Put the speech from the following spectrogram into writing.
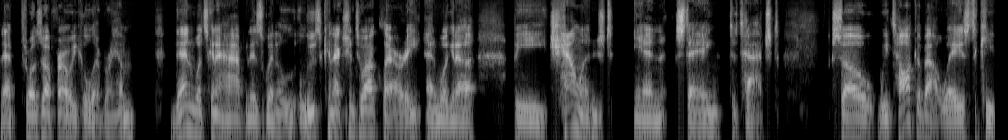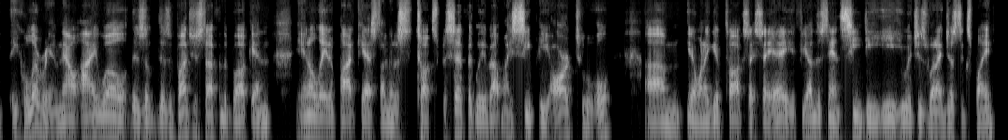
that throws off our equilibrium then what's going to happen is we're going to lose connection to our clarity and we're going to be challenged in staying detached. So we talk about ways to keep equilibrium. Now I will there's a there's a bunch of stuff in the book and in a later podcast I'm going to talk specifically about my CPR tool. Um, you know, when I give talks, I say, hey, if you understand CDE, which is what I just explained,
